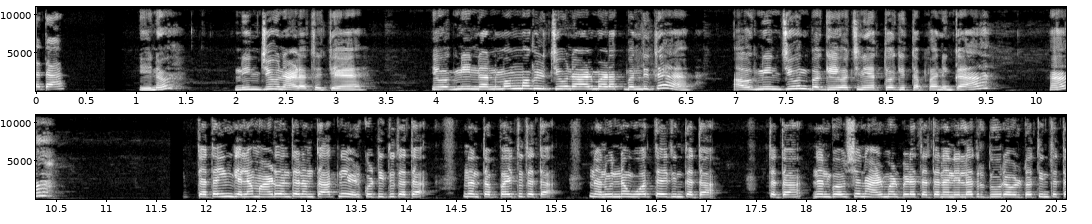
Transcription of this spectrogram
ತಾತ. ಏನು? ನಿನ್ನ ಜೀವನ ಹಾಳತೈತೆ ಇವಾಗ ನೀನು ನನ್ನ ಮೊಮ್ಮಗಳ ಜೀವನ ಹಾಳು ಮಾಡಕ್ಕೆ ಬಂದಿದ್ದೆ? ಅವಾಗ ನಿನ್ನ ಜೀವನ ಬಗ್ಗೆ ಯೋಚನೆ ಎತ್ತೋಗಿತ್ತಪ್ಪ ನಿಂಕ ಹಾಂ? ತಾತ ಹಿಂಗೆಲ್ಲ ಮಾಡು ಅಂತ ನಮ್ಮ ತಾತನೇ ಹೇಳ್ಕೊಟ್ಟಿದ್ದು ತಾತ. ನನ್ನ ತಪ್ಪಾಯ್ತು ತಾತ. ನಾನು ಇನ್ನೂ ಓದ್ತಾ ಇದ್ದೀನಿ ತಾತ. ತಾತ ನನ್ನ ಭವಿಷ್ಯನ ಹಾಳು ಮಾಡಬೇಡ ತಾತ. ನಾನು ಎಲ್ಲಾದ್ರೂ ದೂರ ಹೊರಟೋತೀನಿ ತಾತ.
